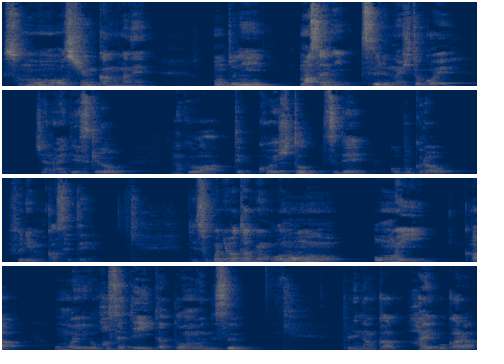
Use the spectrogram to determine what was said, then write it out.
その瞬間がね本当にまさに鶴の一声じゃないですけどなんかうわーって声一つでこう僕らを振り向かせてでそこには多分おのおの思いが思いを馳せていたと思うんです。やっぱりなんか背後から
